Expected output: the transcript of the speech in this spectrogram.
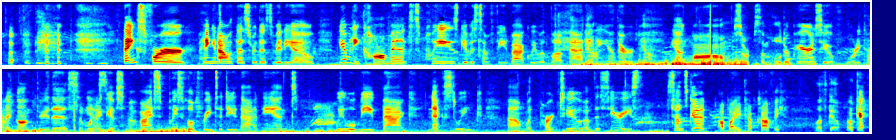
Thanks for hanging out with us for this video. If you have any comments, please give us some feedback. We would love that. Yeah. Any other Yeah. young moms or some older parents who have already kind of gone through this and want to give some advice, please feel free to do that. And we will be back next week um, with part two of the series. Sounds good. I'll buy you a cup of coffee. Let's go. Okay.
